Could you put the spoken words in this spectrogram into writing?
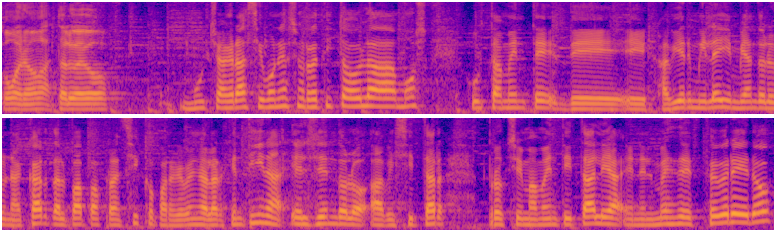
cómo no, hasta luego. Muchas gracias. Bueno, hace un ratito hablábamos justamente de eh, Javier Milei enviándole una carta al Papa Francisco para que venga a la Argentina, él yéndolo a visitar próximamente Italia en el mes de febrero.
